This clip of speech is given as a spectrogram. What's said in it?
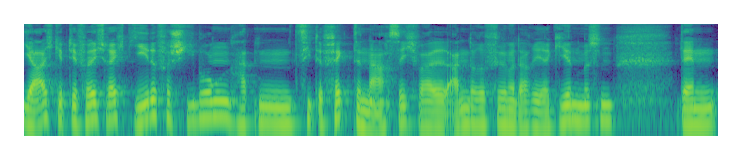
ja, ich gebe dir völlig recht, jede Verschiebung hat einen, zieht Effekte nach sich, weil andere Filme da reagieren müssen. Denn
